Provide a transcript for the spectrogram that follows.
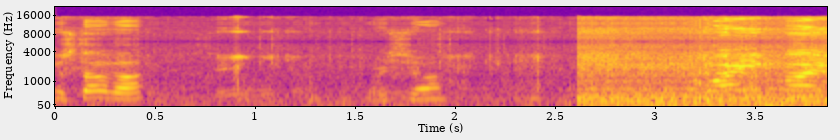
Gustawa. Gość o? Wi-Fi,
